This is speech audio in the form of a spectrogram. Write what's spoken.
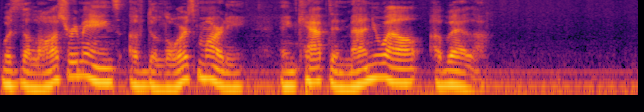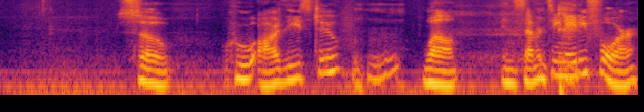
was the lost remains of Dolores Marti and Captain Manuel Abela. So, who are these 2 Well, in 1784,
